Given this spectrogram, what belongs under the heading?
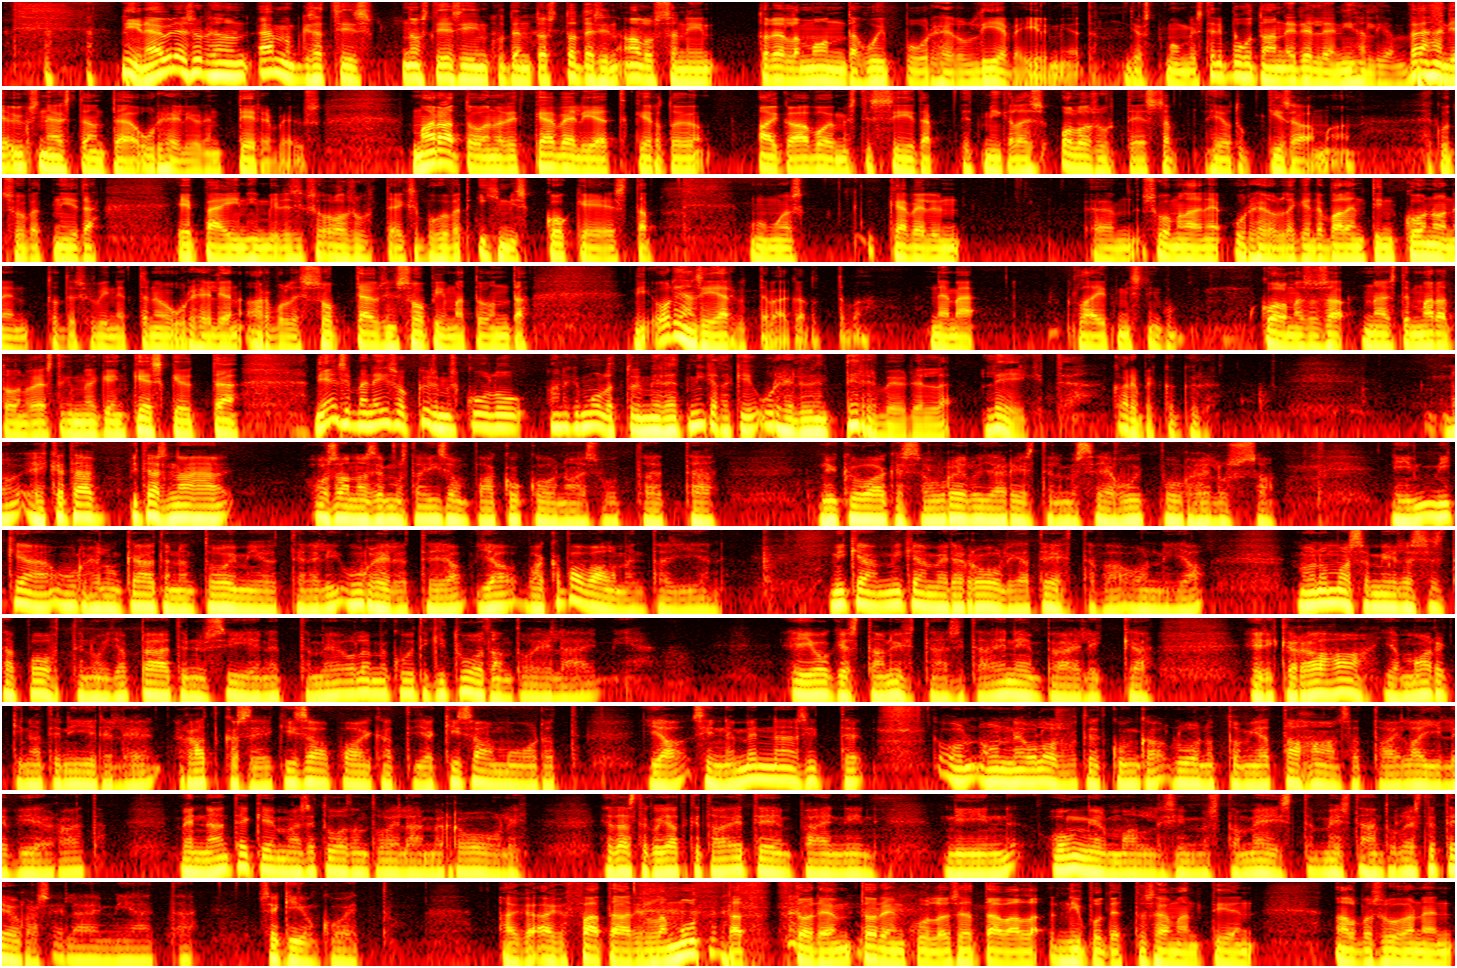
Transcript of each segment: Niin, nämä yleisurheilun MM-kisat siis nosti esiin, kuten tuossa totesin alussa, niin todella monta huippuurheilun lieveilmiötä, josta mun mielestäni puhutaan edelleen ihan liian vähän, ja yksi näistä on tämä urheilijoiden terveys. Maratonarit, kävelijät kertoi aika avoimesti siitä, että minkälaisissa olosuhteissa he joutuivat kisaamaan. He kutsuivat niitä epäinhimillisiksi olosuhteiksi, puhuivat ihmiskokeesta, muun muassa kävelyn suomalainen urheilulegenda Valentin Kononen totesi hyvin, että ne on urheilijan arvolle so, täysin sopimatonta. Niin olihan se järkyttävää katsottavaa. Nämä lajit, missä niin kolmasosa naisten maratonareistakin melkein keskeyttää. Niin ensimmäinen iso kysymys kuuluu, ainakin mulle tuli mieleen, että minkä takia urheilijoiden terveydellä leikitään? Kari-Pekka Kyrö. No ehkä tämä pitäisi nähdä osana semmoista isompaa kokonaisuutta, että nykyaikaisessa urheilujärjestelmässä ja huippuurheilussa – niin mikä urheilun käytännön toimijoiden, eli urheilijoiden ja, ja vaikkapa valmentajien, mikä, mikä meidän rooli ja tehtävä on. Ja mä oon omassa mielessä sitä pohtinut ja päätynyt siihen, että me olemme kuitenkin tuotantoeläimiä. Ei oikeastaan yhtään sitä enempää, eli, eli raha ja markkinat ja niin edelleen ratkaisee kisapaikat ja kisamuodot ja sinne mennään sitten, on, on ne olosuhteet kuinka luonnottomia tahansa tai lajille vieraita mennään tekemään se tuotantoeläimen rooli. Ja tästä kun jatketaan eteenpäin, niin, niin ongelmallisimmasta meistä, meistähän tulee sitten teuraseläimiä, että sekin on koettu. Aika, aika fataalilla, mutta toden, todenkuuloisella tavalla niputettu saman tien. Alpo Suhonen,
